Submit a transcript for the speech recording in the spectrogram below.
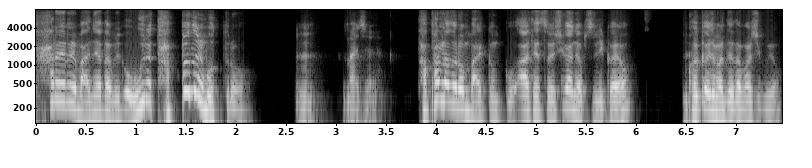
할애를 많이 하다 보니까 오히려 답변을 못 들어. 음, 맞아요. 답하려 그러면 말 끊고 아 됐어요 시간이 없으니까요. 거기까지만 대답하시고요.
